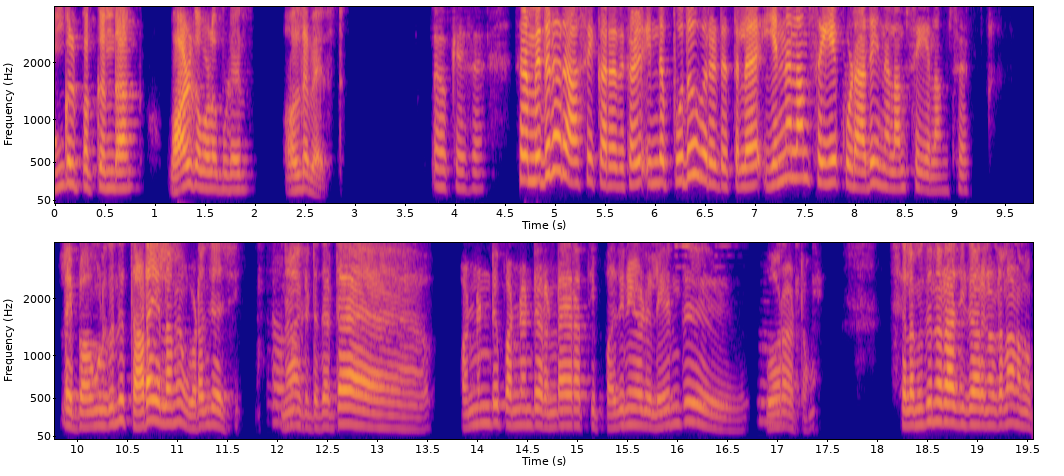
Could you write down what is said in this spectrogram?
உங்கள் பக்கம்தான். வாழ்க வளமுடன். All the best okay sir sir மிதுன ராசிக்காரர்கள் இந்த புது வருடத்துல என்னெல்லாம் செய்யக்கூடாது என்னெல்லாம் செய்யலாம் சார் இல்லை இப்போ அவங்களுக்கு வந்து தடை எல்லாமே உடஞ்சாச்சு. நான் கிட்டத்தட்ட பன்னெண்டு பன்னெண்டு ரெண்டாயிரத்தி பதினேழுலேருந்து போராட்டம். சில மிதுன ராசிக்காரங்கள்ட்டலாம் நம்ம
